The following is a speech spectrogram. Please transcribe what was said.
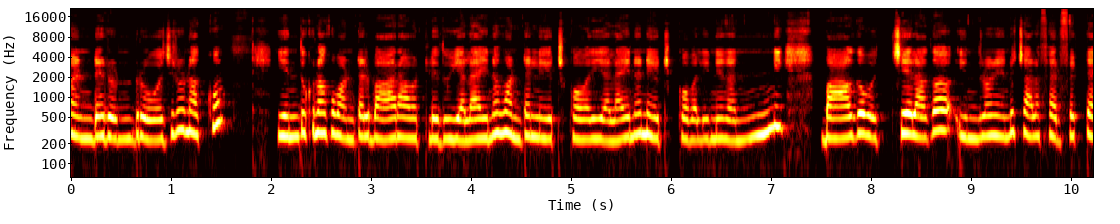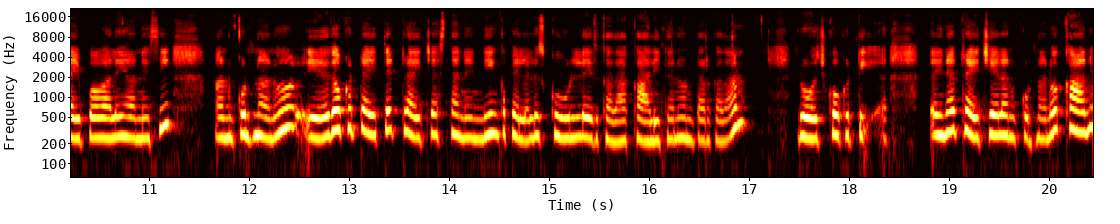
మండే రెండు రోజులు నాకు ఎందుకు నాకు వంటలు బాగా రావట్లేదు ఎలా అయినా వంటలు నేర్చుకోవాలి ఎలా అయినా నేర్చుకోవాలి. నేను అన్నీ బాగా వచ్చేలాగా ఇందులో నేను చాలా పర్ఫెక్ట్ అయిపోవాలి అనేసి అనుకుంటున్నాను. ఏదో ఒకటి అయితే ట్రై చేస్తానండి. ఇంకా పిల్లలు స్కూల్ లేదు కదా ఖాళీగానే ఉంటారు కదా. రోజుకొకటి అయినా ట్రై చేయాలనుకుంటున్నాను. కానీ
